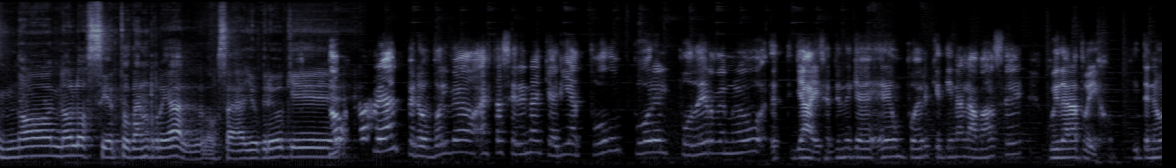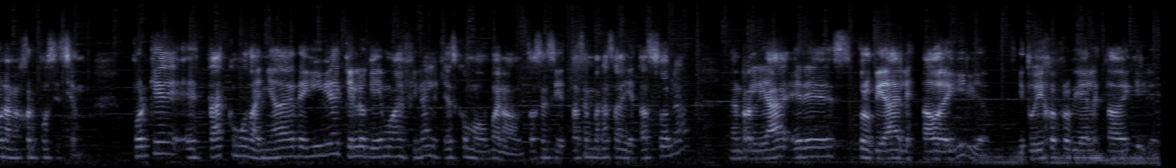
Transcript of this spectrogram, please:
no, no lo siento tan real. O sea, yo creo que. No, no es real, pero vuelve a esta Serena que haría todo por el poder de nuevo. Ya, y se entiende que es un poder que tiene a la base cuidar a tu hijo y tener una mejor posición. Porque estás como dañada de Gilead, que es lo que vimos al final, que es como, bueno, entonces si estás embarazada y estás sola, en realidad eres propiedad del estado de Gilead. Y tu hijo es propiedad del estado de Gilead.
